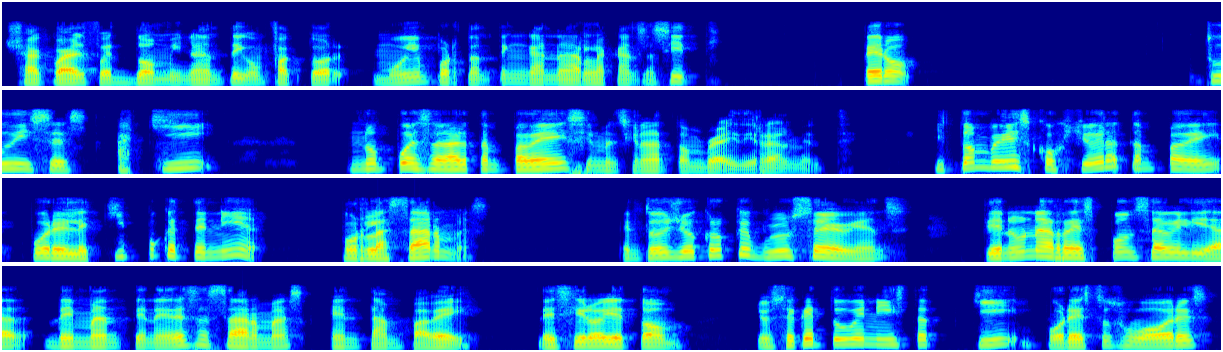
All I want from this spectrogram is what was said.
Shaq Barrett fue dominante y un factor muy importante en ganar la Kansas City. Pero tú dices, aquí no puedes hablar de Tampa Bay sin mencionar a Tom Brady realmente. Y Tom Brady escogió a Tampa Bay por el equipo que tenía, por las armas. Entonces yo creo que Bruce Arians tiene una responsabilidad de mantener esas armas en Tampa Bay. Decir, oye Tom, Yo sé que tú viniste aquí por estos jugadores,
